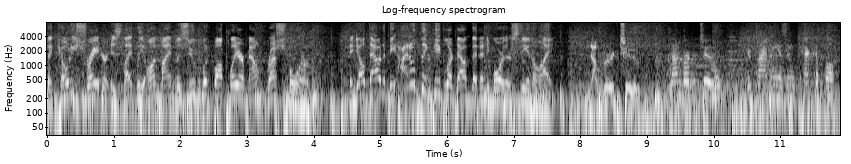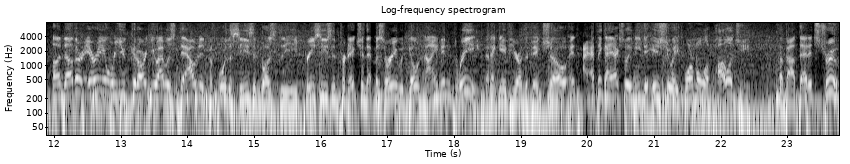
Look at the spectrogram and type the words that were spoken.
that Cody Schrader is likely on my Mizzou football player Mount Rushmore. And y'all doubted me. I don't think people are doubting that anymore. They're seeing the light. Number two. Number two, your timing is impeccable. Another area where you could argue I was doubted before the season was the preseason prediction that Missouri would go nine and three that I gave here on the Big Show, and I think I actually need to issue a formal apology about that. It's true.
